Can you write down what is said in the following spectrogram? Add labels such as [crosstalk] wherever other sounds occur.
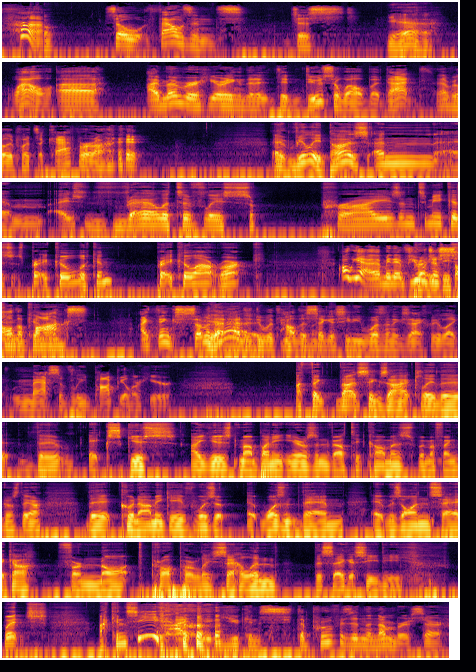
huh. Oh. So thousands, just Yeah. wow. Uh, I remember hearing that it didn't do so well, but that that really puts a capper on it. It really does, and um, it's relatively surprising to me because it's pretty cool looking, pretty cool artwork. Oh yeah, I mean, if you just saw the kinda- box, I think some of that had to do with how the. Sega CD wasn't exactly like massively popular here. I think that's exactly the the excuse I used my bunny ears inverted commas with my fingers there. The Konami gave was it it wasn't them, it was on Sega for not properly selling the Sega CD, [laughs] which I can see. I, [laughs] you can see, the proof is in the numbers, sir.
